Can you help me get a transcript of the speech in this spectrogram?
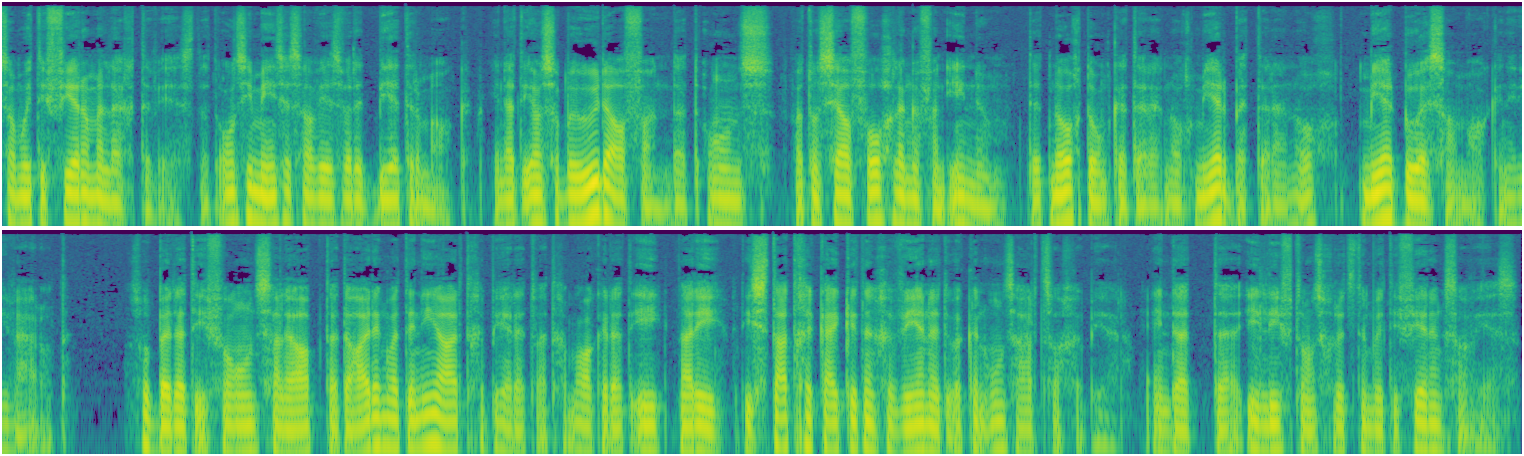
sal motiveer om 'n lig te wees. Dat ons die mense sal wees wat dit beter maak en dat U ons sal behoed daarvan dat ons wat ons self volgelinge van U noem, dit nog donkerder nog meer bitter en nog meer boos sal maak in hierdie wêreld. Ons wil bid dat U vir ons sal help dat daai ding wat in U hart gebeur het, wat gemaak het dat U na die die stad gekyk het en geween het, ook in ons hart sal gebeur en dat uh, U liefde ons grootste motivering sal wees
